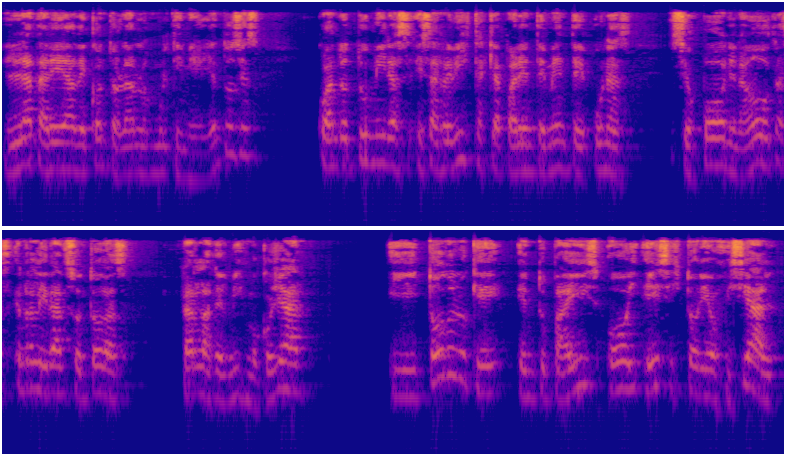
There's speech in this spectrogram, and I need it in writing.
la tarea de controlar los multimedia. Entonces, cuando tú miras esas revistas que aparentemente unas se oponen a otras, en realidad son todas perlas del mismo collar, y todo lo que en tu país hoy es historia oficial,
